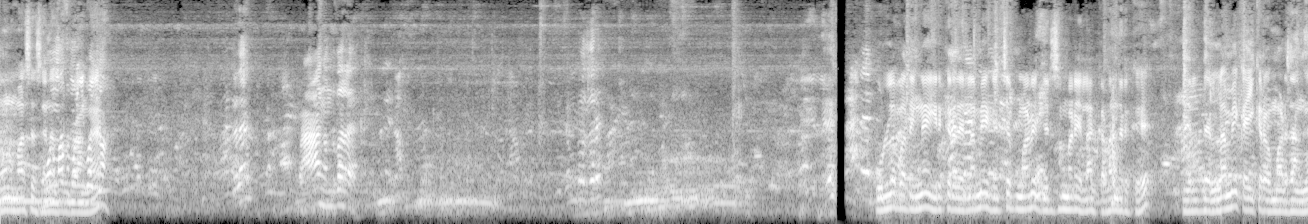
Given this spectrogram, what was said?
மூணு மாதம் மூணு சென்ன வாங்க வந்து பாரு. உள்ளே பார்த்தீங்கன்னா இருக்கிறது எல்லாமே ஹெச்எப் மாடு ஜெர்சி மாடு எல்லாம் கலந்துருக்கு. இது எல்லாமே கைக்கரவை மாடு தாங்க.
